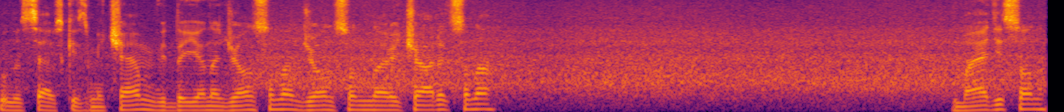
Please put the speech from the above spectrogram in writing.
Кулисевський з м'ячем. Віддає на Джонсона. Джонсон на Річардсона. Медісон.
